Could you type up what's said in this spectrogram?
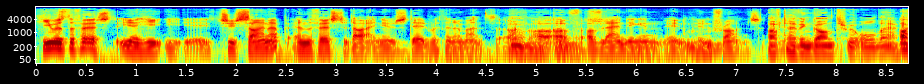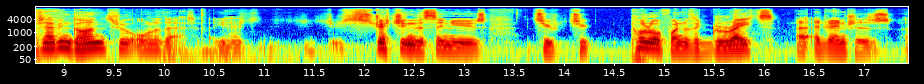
He was the first, you know, he, he to sign up and the first to die, and he was dead within a month Oh, of, my of. Mm-hmm. of landing in, in, in France. After having gone through all that. After having gone through all of that, you know, stretching the sinews to to pull off one of the great uh, adventures uh,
